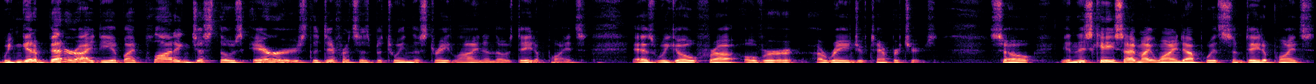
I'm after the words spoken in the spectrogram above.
we can get a better idea by plotting just those errors, the differences between the straight line and those data points, as we go over a range of temperatures. So in this case, I might wind up with some data points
